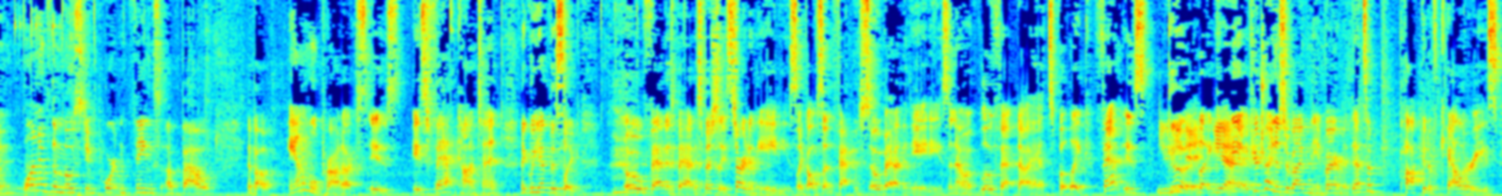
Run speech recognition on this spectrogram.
and one of the most important things about about animal products is is fat content. Like we have this like oh fat is bad especially it started in the 80s like all of a sudden fat was so bad in the 80s and now low fat diets. But like fat is You good. need it, like yeah. if you're trying to survive in the environment that's a pocket of calories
